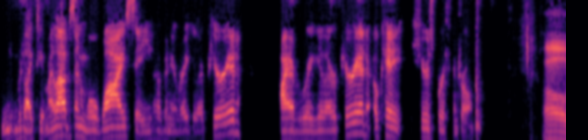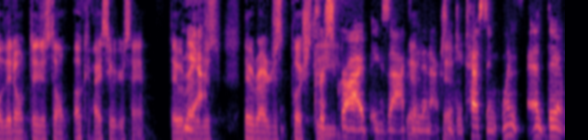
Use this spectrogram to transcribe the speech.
would like to get my labs done," well, why? Say you have an irregular period. I have a regular period. Okay, here's birth control. Oh, they don't. They just don't. Okay, I see what you're saying. They would rather Yeah. just. They would rather just push the. prescribe exactly Yeah, than actually yeah. do testing when and the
